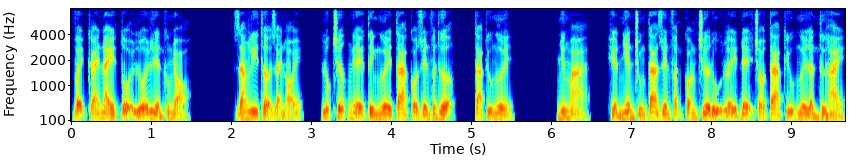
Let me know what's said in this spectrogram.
Vậy cái này tội lỗi liền không nhỏ. Giang ly thở dài nói lúc trước nghệ tình ngươi ta có duyên phân thượng, ta cứu ngươi. Nhưng mà, hiển nhiên chúng ta duyên phận còn chưa đủ lấy để cho ta cứu ngươi lần thứ hai.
